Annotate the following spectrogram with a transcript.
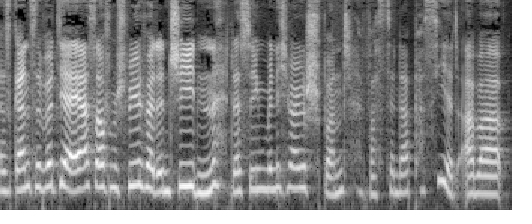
das Ganze wird ja erst auf dem Spielfeld entschieden. Deswegen bin ich mal gespannt, was denn da passiert. Aber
